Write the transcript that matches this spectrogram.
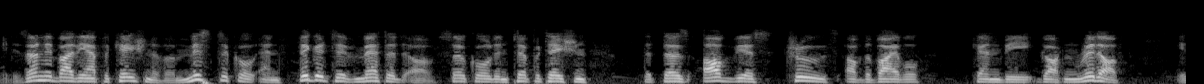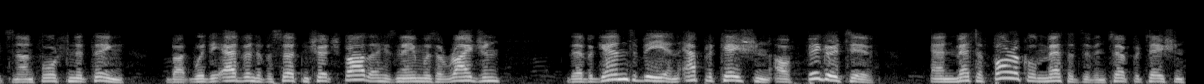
It is only by the application of a mystical and figurative method of so-called interpretation that those obvious truths of the Bible can be gotten rid of. It's an unfortunate thing, but with the advent of a certain church father, his name was Origen, there began to be an application of figurative and metaphorical methods of interpretation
